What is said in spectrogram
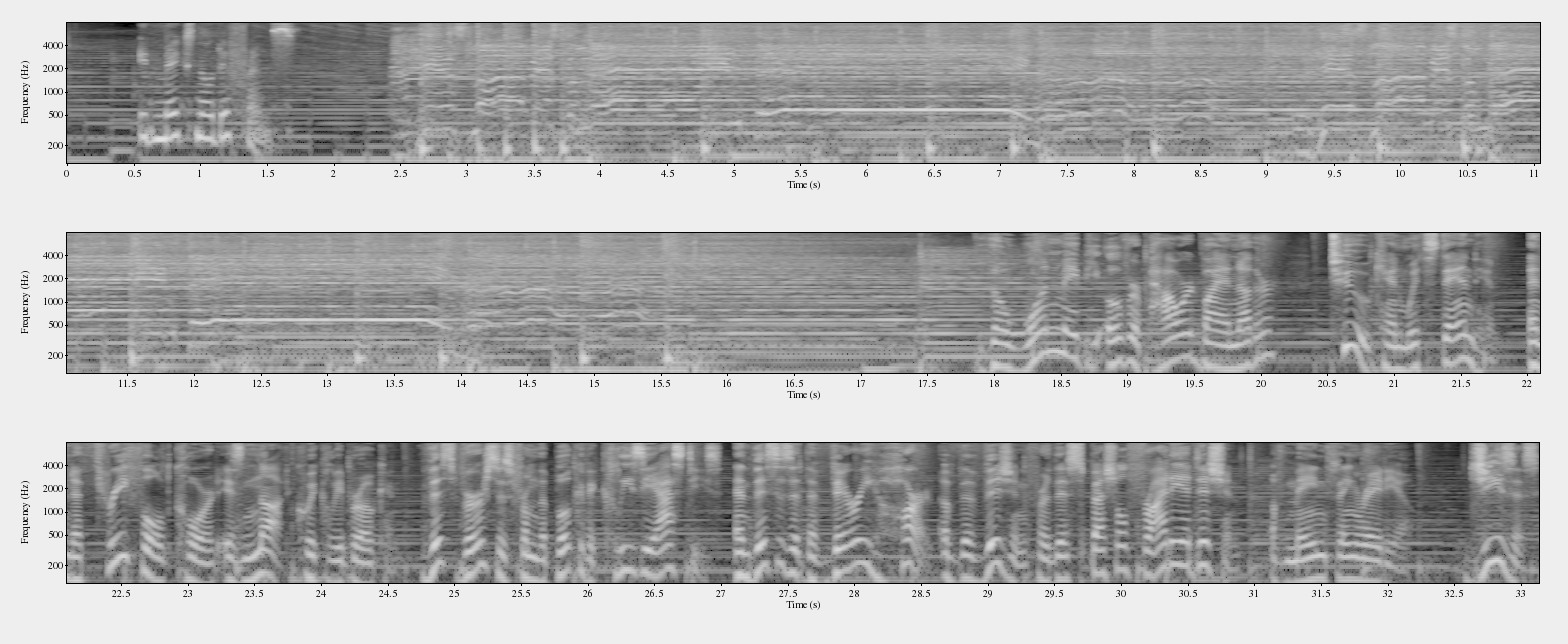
It makes no difference. His love is the main thing. His love is the main thing. Though one may be overpowered by another, two can withstand him, and a threefold cord is not quickly broken. This verse is from the book of Ecclesiastes, and this is at the very heart of the vision for this special Friday edition of Main Thing Radio. Jesus,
